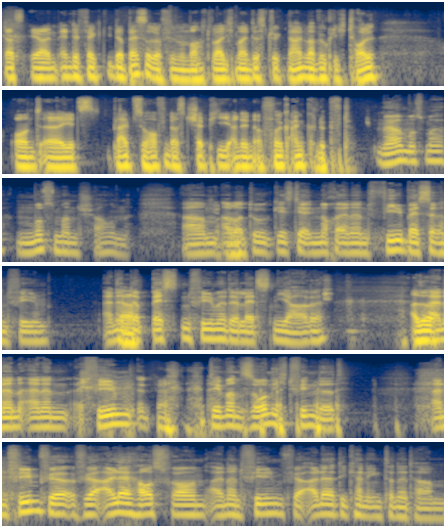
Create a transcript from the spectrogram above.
dass er im Endeffekt wieder bessere Filme macht, weil ich meine, District 9 war wirklich toll. Und äh, jetzt bleibt zu hoffen, dass Chappie an den Erfolg anknüpft. Ja, muss man, muss man schauen. Ähm, genau. Aber du gehst ja in noch einen viel besseren Film. Einen ja. der besten Filme der letzten Jahre. Also, einen, einen Film, den man so nicht findet. Ein Film für, für alle Hausfrauen, einen Film für alle, die kein Internet haben.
